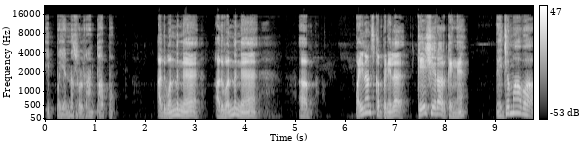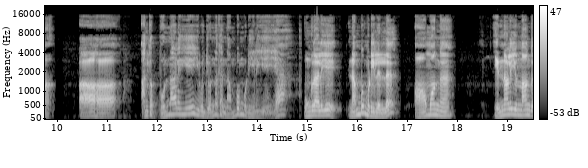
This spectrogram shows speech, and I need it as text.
இப்போ என்ன சொல்கிறான்னு பார்ப்போம் அது வந்துங்க அது வந்துங்க. ஃபைனான்ஸ் கம்பெனியில் கேஷியராக இருக்கேங்க. நிஜமாவா? ஆஹா. அந்த பொண்ணாலேயே இவன் சொன்னதை நம்ப முடியலையே ஐயா உங்களாலேயே நம்ப முடியலல்ல? ஆமாங்க. என்னாலேயும் தாங்க.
